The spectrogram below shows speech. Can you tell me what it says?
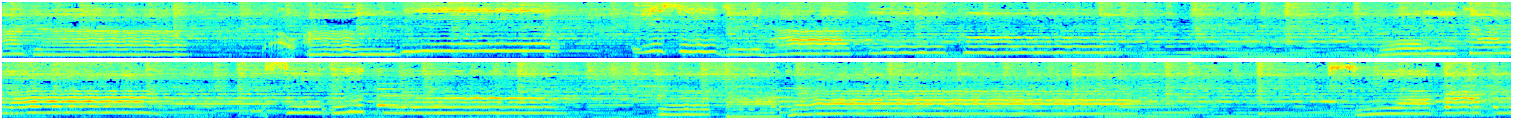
ada kau ambil isi di hatiku. Berikanlah isi itu kepada about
